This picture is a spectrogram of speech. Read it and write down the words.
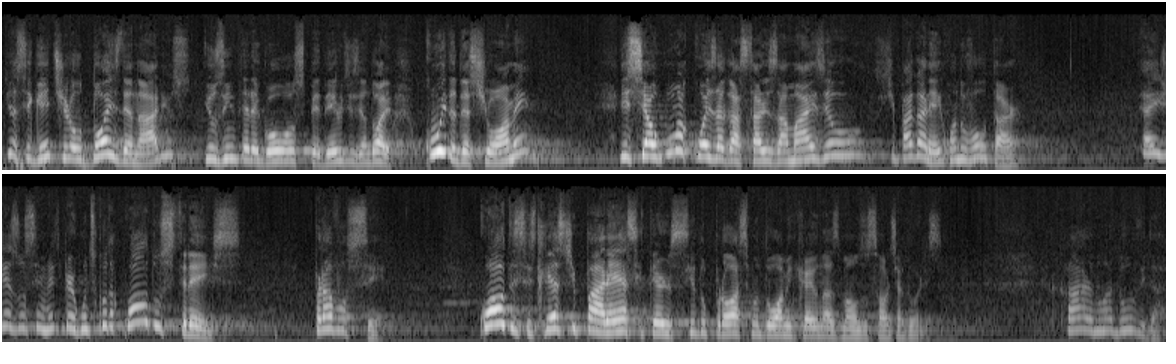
Dia seguinte, tirou dois denários e os entregou ao hospedeiro, dizendo: Olha, cuida deste homem, e se alguma coisa gastares a mais, eu te pagarei quando voltar. E aí Jesus simplesmente pergunta: Escuta, qual dos três, para você, qual desses três te parece ter sido próximo do homem que caiu nas mãos dos salteadores? Claro, não há dúvida.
